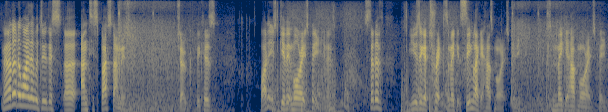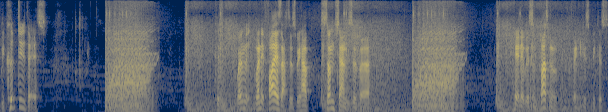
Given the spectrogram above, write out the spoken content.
I mean, I don't know why they would do this uh, anti-splash damage joke, because why don't you just give it more HP, you know? Instead of using a trick to make it seem like it has more HP, just make it have more HP. We could do this. Because when, when it fires at us, we have some chance of uh, hitting it with some plasma thingies, because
